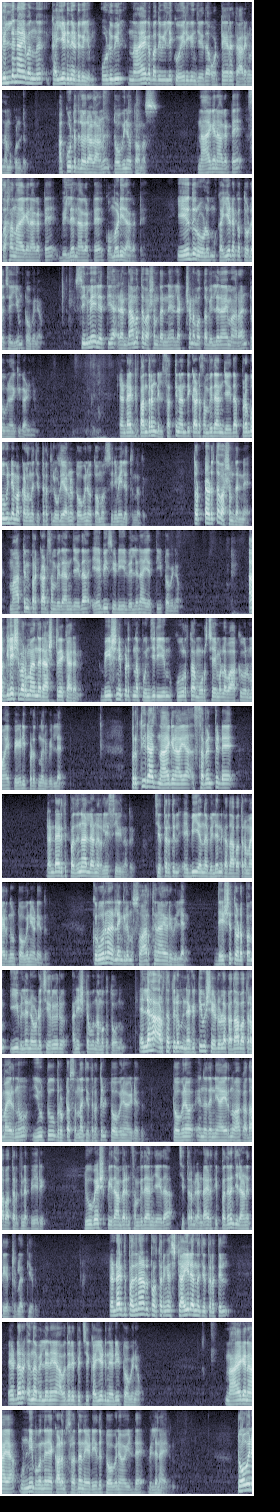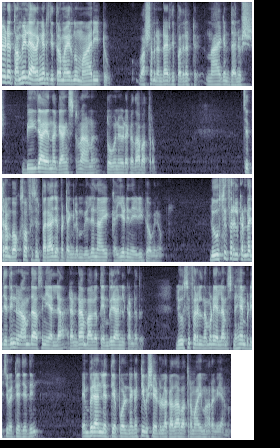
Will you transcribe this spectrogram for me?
വില്ലനായി വന്ന് കയ്യടി നേടുകയും ഒടുവിൽ നായക പദവിയിലേക്ക് ഉയരുകയും ചെയ്ത ഒട്ടേറെ താരങ്ങൾ നമുക്കുണ്ട്. അക്കൂട്ടത്തിലൊരാളാണ് ടോവിനോ തോമസ്. നായകനാകട്ടെ സഹനായകനാകട്ടെ വില്ലനാകട്ടെ കൊമഡിയനാകട്ടെ. ഏത് റോളും കൈയടക്കത്തോടെ ചെയ്യും ടോവിനോ. സിനിമയിലെത്തിയ രണ്ടാമത്തെ വർഷം തന്നെ ലക്ഷണമൊത്ത വില്ലനായി മാറാൻ ടോവിനോയ്ക്ക് കഴിഞ്ഞു. രണ്ടായിരത്തി പന്ത്രണ്ടിൽ സത്യൻ അന്തിക്കാട് സംവിധാനം ചെയ്ത പ്രഭുവിന്റെ മക്കൾ എന്ന ചിത്രത്തിലൂടെയാണ് ടോവിനോ തോമസ് സിനിമയിലെത്തുന്നത്. തൊട്ടടുത്ത വർഷം തന്നെ മാർട്ടിൻ പ്രക്കാട് സംവിധാനം ചെയ്ത എ ബി സി ഡിയിൽ വില്ലനായി എത്തി ടൊവിനോ. അഖിലേഷ് വർമ്മ എന്ന രാഷ്ട്രീയക്കാരൻ ഭീഷണിപ്പെടുത്തുന്ന പുഞ്ചിരിയും കൂർത്ത മൂർച്ചയുമുള്ള വാക്കുകളുമായി പേടിപ്പെടുത്തുന്ന ഒരു വില്ലൻ. പൃഥ്വിരാജ് നായകനായ സെവൻത്ത് ഡേ രണ്ടായിരത്തി പതിനാലിലാണ് റിലീസ് ചെയ്യുന്നത്. ചിത്രത്തിൽ എബി എന്ന വില്ലൻ കഥാപാത്രമായിരുന്നു ടോവിനോയുടേത്. ക്രൂരനല്ലെങ്കിലും സ്വാർത്ഥനായ ഒരു വില്ലൻ. ദേഷ്യത്തോടൊപ്പം ഈ വില്ലനോട് ചെറിയൊരു അനിഷ്ടവും നമുക്ക് തോന്നും. എല്ലാ അർത്ഥത്തിലും നെഗറ്റീവ് ഷെയ്ഡുള്ള കഥാപാത്രമായിരുന്നു യൂട്യൂബ് ബ്രൂട്ടസ് എന്ന ചിത്രത്തിൽ ടോവിനോയുടേത്. ടോവിനോ എന്ന് തന്നെയായിരുന്നു ആ കഥാപാത്രത്തിന്റെ പേര്. രൂപേഷ് പീതാംബരൻ സംവിധാനം ചെയ്ത ചിത്രം രണ്ടായിരത്തി പതിനഞ്ചിലാണ് തിയേറ്ററിലെത്തിയത്. രണ്ടായിരത്തി പതിനാറിൽ പുറത്തിറങ്ങിയ സ്റ്റൈൽ എന്ന ചിത്രത്തിൽ എഡർ എന്ന വില്ലനെ അവതരിപ്പിച്ച് കയ്യടി നേടി ടോവിനോ. നായകനായ ഉണ്ണി മുകുന്ദനേക്കാളും ശ്രദ്ധ നേടിയത് ടോവിനോയുടെ വില്ലനായിരുന്നു. ടോവിനോയുടെ തമിഴിലെ അരങ്ങേറ്റ ചിത്രമായിരുന്നു മാരി ടു. വർഷം രണ്ടായിരത്തി പതിനെട്ട്. നായകൻ ധനുഷ് ബീജ എന്ന ഗാങ്സ്റ്ററാണ് ടോവിനോയുടെ കഥാപാത്രം. ചിത്രം ബോക്സ് ഓഫീസിൽ പരാജയപ്പെട്ടെങ്കിലും വില്ലനായി കയ്യടി നേടി ടോവിനോ. ലൂസിഫറിൽ കണ്ട ജതിൻ രാമദാസിനെയല്ല രണ്ടാം ഭാഗത്ത് എമ്പുരാനിൽ കണ്ടത്. ലൂസിഫറിൽ നമ്മുടെ എല്ലാം സ്നേഹം പിടിച്ചു പറ്റിയ ജതിൻ എമ്പുരാനിലെത്തിയപ്പോൾ നെഗറ്റീവ് ഷെയ്ഡുള്ള കഥാപാത്രമായി മാറുകയാണ്.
